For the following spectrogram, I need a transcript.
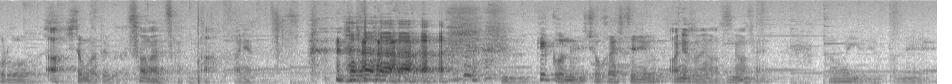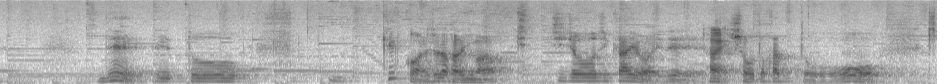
ォローしてもらってるから、そうなんですか、あありがとうございます、うん、結構ね紹介してるよ。ありがとうございます。すみません、可愛いよねやっぱねでえっ、と結構あれでしょだから今吉祥寺界隈でショートカットを切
